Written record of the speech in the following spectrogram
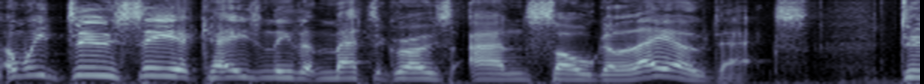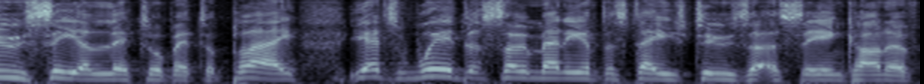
And we do see occasionally that Metagross and Solgaleo decks do see a little bit of play. Yet it's weird that so many of the stage twos that are seeing kind of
